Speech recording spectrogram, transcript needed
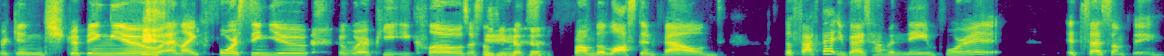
freaking stripping you and like forcing you to wear PE clothes or something yeah. that's from the lost and found. The fact that you guys have a name for it, it says something.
